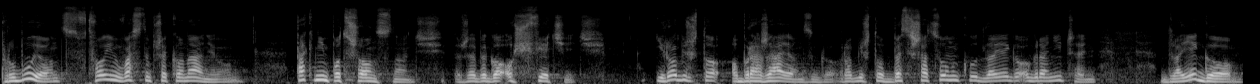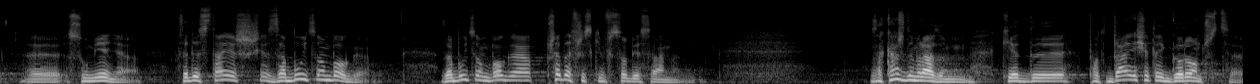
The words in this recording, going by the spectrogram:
próbując w Twoim własnym przekonaniu tak nim potrząsnąć, żeby go oświecić, i robisz to obrażając go, robisz to bez szacunku dla jego ograniczeń, dla jego e, sumienia, wtedy stajesz się zabójcą Boga. Zabójcą Boga przede wszystkim w sobie samym. Za każdym razem, kiedy poddaję się tej gorączce,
